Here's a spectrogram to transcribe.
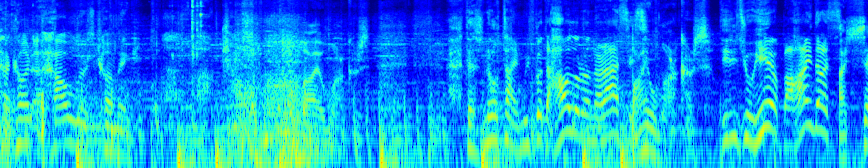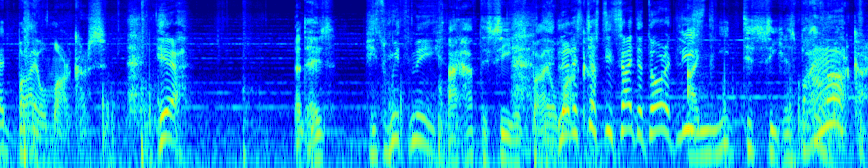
Hakon, a howler's coming. Biomarkers. There's no time. We've got the howler on our asses. Biomarkers. Didn't you hear? Behind us! I said biomarkers. Here. And his? He's with me. I have to see his biomarker. Let us just inside the door at least. I need to see his biomarker.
